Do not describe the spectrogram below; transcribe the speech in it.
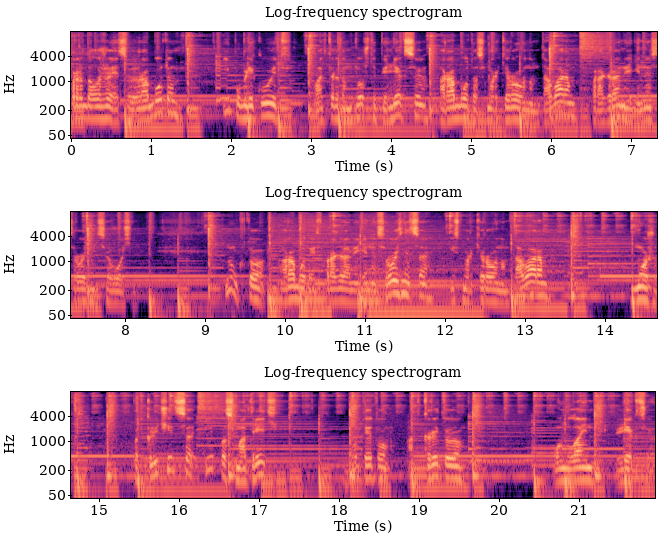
Продолжает свою работу и публикует в открытом доступе лекцию «Работа с маркированным товаром» в программе 1С Розница 8. Ну, кто работает в программе 1С Розница и с маркированным товаром, может подключиться и посмотреть вот эту открытую онлайн-лекцию.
